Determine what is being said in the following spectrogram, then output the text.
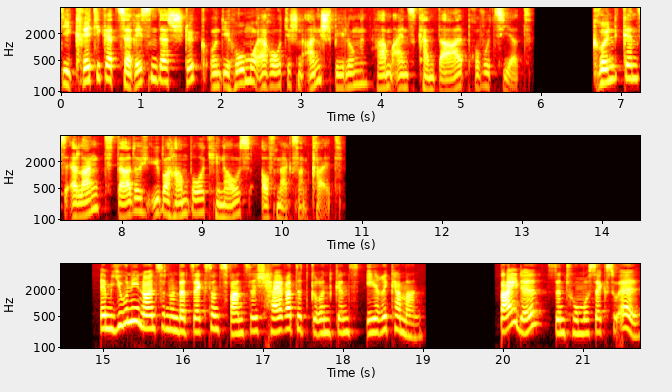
Die Kritiker zerrissen das Stück und die homoerotischen Anspielungen haben einen Skandal provoziert. Gründgens erlangt dadurch über Hamburg hinaus Aufmerksamkeit. Im Juni 1926 heiratet Gründgens Erika Mann. Beide sind homosexuell.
